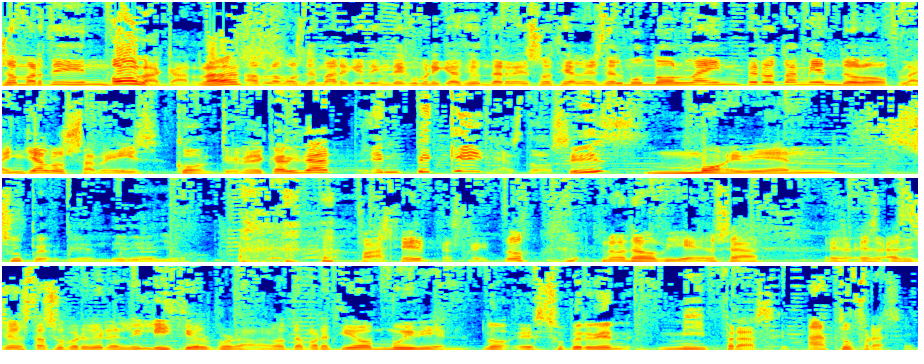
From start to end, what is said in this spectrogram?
Joan Martín. Hola, Carlas. Hablamos de marketing, de comunicación, de redes sociales del mundo online, pero también de lo offline, ya lo sabéis. Contiene de calidad en pequeñas dosis. Muy bien. Súper bien, diría yo. vale, perfecto. No, no, bien. O sea, has dicho que está súper bien el inicio del programa, ¿no? ¿Te ha parecido muy bien? No, es súper bien mi frase. Ah, tu frase.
